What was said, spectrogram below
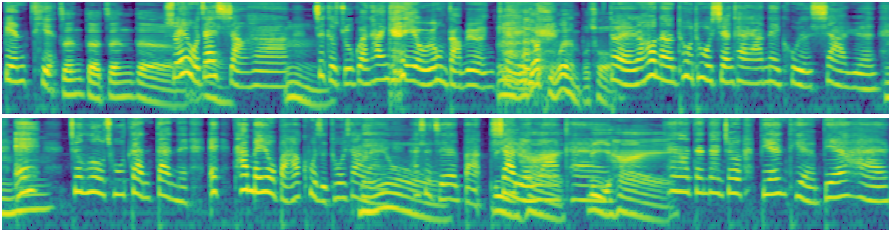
边舔，真的真的。所以我在想啊，哦嗯、这个主管他应该也有用 WNK，、嗯、我觉得品味很不错。对，然后呢，兔兔掀开他内裤的下缘，哎、嗯。就露出蛋蛋呢，哎，他没有把他裤子脱下来，没有，他是直接把下缘拉开，厉害。看到蛋蛋就边舔边喊，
